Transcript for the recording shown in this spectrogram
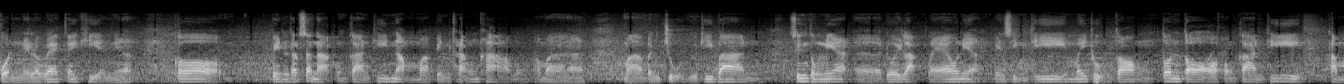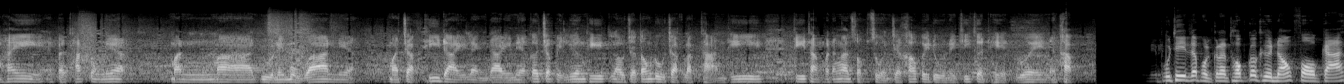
คลในละแวกใกล้เคียงเนี่ยก็เป็นลักษณะของการที่นำมาเป็นครั้งคราวเอามามาบรรจุอยู่ที่บ้าน ซึ่งตรงเนี้ยโดยหลักแล้วเนี่ยเป็นสิ่งที่ไม่ถูกต้องต้นตอของการที่ทำให้ประทัดตรงเนี้ยมันมาอยู่ในหมู่บ้านเนี่ย มาจากที่ใดแหล่งใดเนี่ยก็จะเป็นเรื่องที่เราจะต้องดูจากหลักฐานที่ที่ทางพนักงานสอบสวนจะเข้าไปดูในที่เกิดเหตุด้วยนะครับผู้ที่ได้ผลกระทบก็คือน้องโฟกัส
